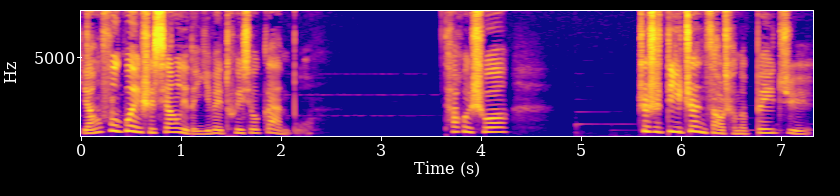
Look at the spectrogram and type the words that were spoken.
杨富贵是乡里的一位退休干部，他会说：“这是地震造成的悲剧，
